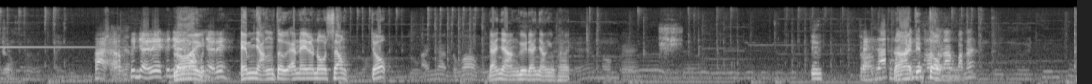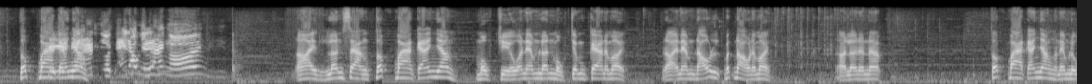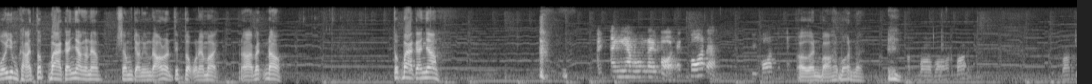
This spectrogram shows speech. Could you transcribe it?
À, cứ nhảy đi cứ nhảy rồi cứ nhảy đi. em nhận từ anh Elano xong. Chốt. Đã nhận đúng không? Đã nhận ghi đã nhận giùm phải. Ok. Chạy ra Rồi, tiếp tục. đang bắn á. Top 3 cá nhân. người chạy đâu vậy hai người? Rồi lên sàn top 3 cá nhân. 1 triệu anh em lên 100k anh em ơi. Rồi anh em đấu bắt đầu anh em ơi. Rồi lên anh em Top 3 cá nhân. Anh em lưu ý dùm Khải top 3 cá nhân anh em. Xong trận đấu rồi tiếp tục anh em ơi. Rồi bắt đầu. Top 3 cá nhân. Anh, anh em hôm nay bỏ hết bot à? Thì bot Ừ anh bỏ hết boss rồi. Bò bò bot bot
